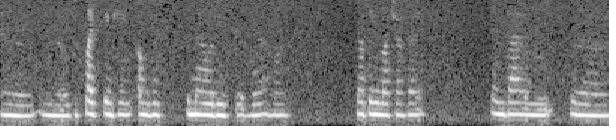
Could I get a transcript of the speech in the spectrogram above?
and you know just like thinking oh this the melody's good whatever. Nothing much of it. And then the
